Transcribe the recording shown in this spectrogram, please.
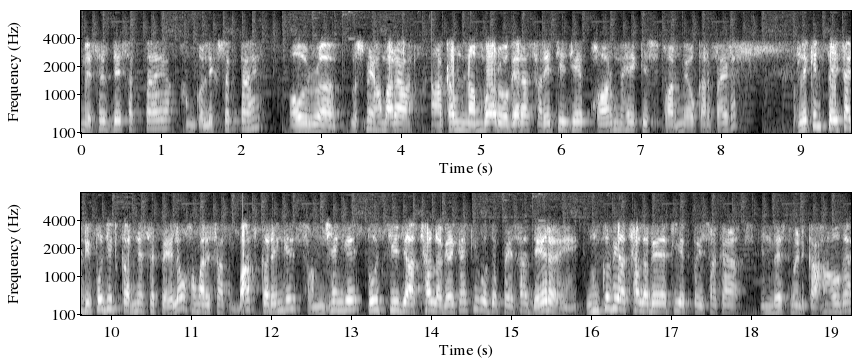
मैसेज दे सकता है, हमको लिख सकता है। और, उसमें हमारा अकाउंट नंबर वगैरह सारी चीज़ें फॉर्म है, किस फॉर्म में वो कर पाएगा। लेकिन पैसा डिपॉजिट करने से पहले हमारे साथ बात करेंगे समझेंगे तो चीज़ अच्छा लगेगा कि वो जो पैसा दे रहे हैं उनको भी अच्छा लगेगा कि ये पैसा का इन्वेस्टमेंट कहाँ होगा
